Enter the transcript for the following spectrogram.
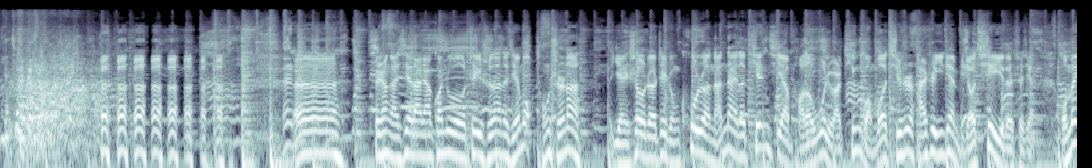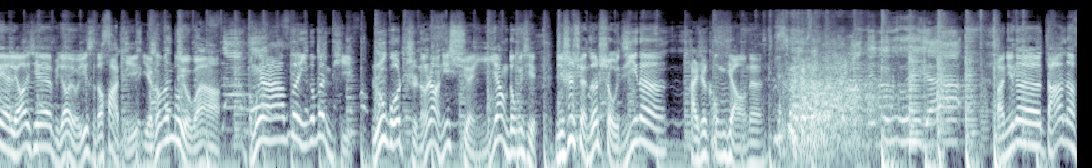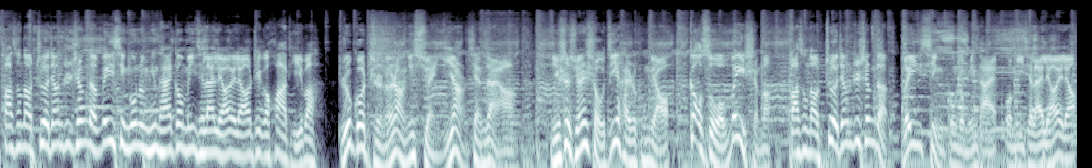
嗯，非常感谢大家关注这一时段的节目，同时呢。忍受着这种酷热难耐的天气啊，跑到屋里边听广播，其实还是一件比较惬意的事情。我们也聊一些比较有意思的话题，也跟温度有关啊。我们跟大家问一个问题：如果只能让你选一样东西，你是选择手机呢，还是空调呢？把您的答案呢发送到浙江之声的微信公众平台，跟我们一起来聊一聊这个话题吧。如果只能让你选一样，现在啊。你是选手机还是空调？告诉我为什么？发送到浙江之声的微信公众平台，我们一起来聊一聊。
